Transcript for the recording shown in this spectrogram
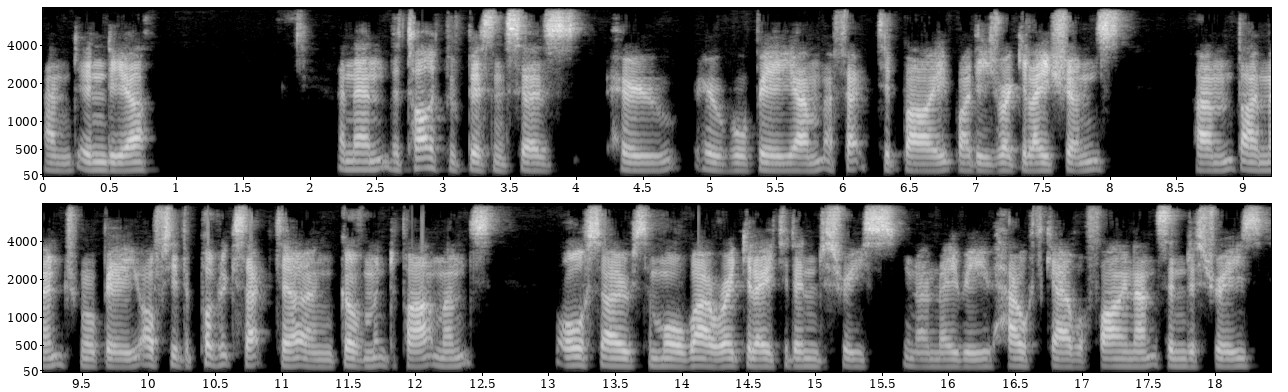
and india. And then the type of businesses who who will be um, affected by by these regulations. Um, that I mentioned will be obviously the public sector and government departments, also some more well-regulated industries, you know, maybe healthcare or finance industries.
